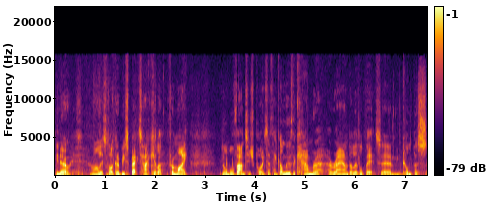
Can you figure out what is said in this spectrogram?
You know, while it's not going to be spectacular from my normal vantage point, I think I'll move the camera around a little bit, um, encompass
